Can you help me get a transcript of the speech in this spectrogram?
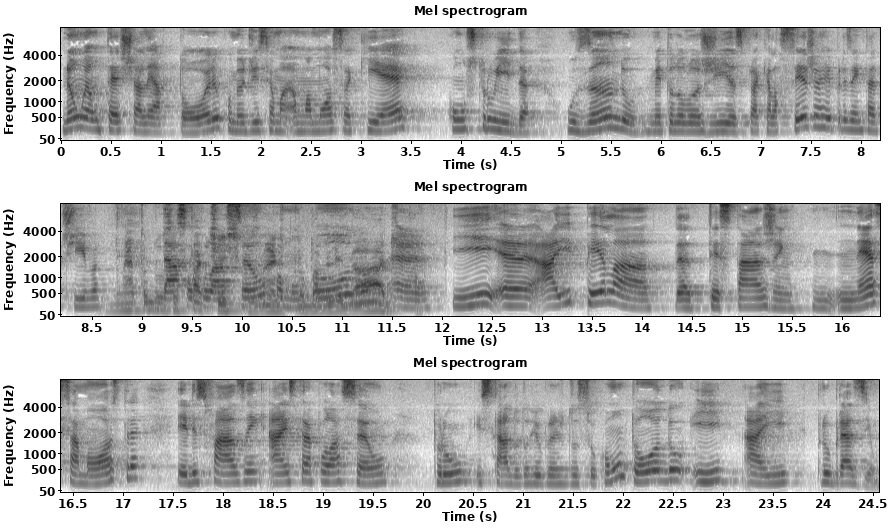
Não é um teste aleatório, como eu disse, é uma, é uma amostra que é construída usando metodologias para que ela seja representativa Métodos da população né, como um todo. É. E é, aí, pela é, testagem nessa amostra, eles fazem a extrapolação para o estado do Rio Grande do Sul como um todo e aí para o Brasil.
